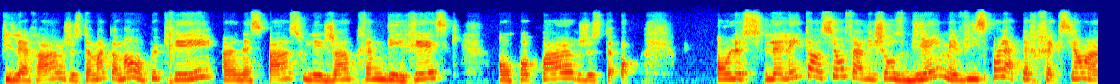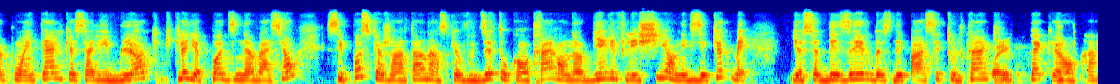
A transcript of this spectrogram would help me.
Puis l'erreur, justement, comment on peut créer un espace où les gens prennent des risques, n'ont pas peur, juste. On, l'intention de faire les choses bien, mais vise pas la perfection à un point tel que ça les bloque, puis que là, il n'y a pas d'innovation. C'est pas ce que j'entends dans ce que vous dites. Au contraire, on a bien réfléchi, on exécute, mais il y a ce désir de se dépasser tout le temps qui fait qu'on prend.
